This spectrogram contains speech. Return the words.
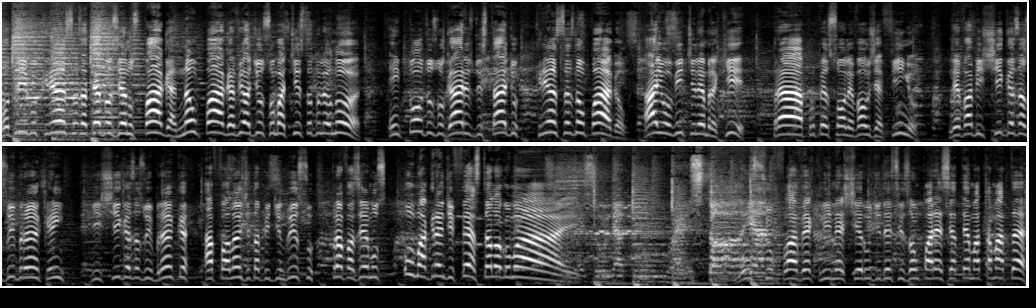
Rodrigo, crianças até 12 anos paga? Não paga, viu, Adilson Batista do Leonor? Em todos os lugares do estádio, crianças não pagam. Aí o ouvinte lembra aqui, para o pessoal levar o Jefinho, levar bexigas azul e branca, hein? Bexigas azul e branca, a Falange tá pedindo isso para fazermos uma grande festa logo mais. Lúcio Flávio é clima, é cheiro de decisão, parece até mata-mata.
